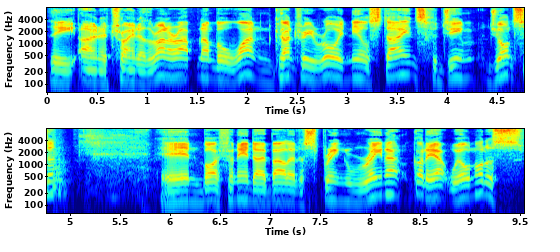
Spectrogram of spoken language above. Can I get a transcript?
the owner trainer. The runner up, number one, Country Roy Neil Staines for Jim Johnson. And by Fernando Bale out of Spring Arena. Got out well, not as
